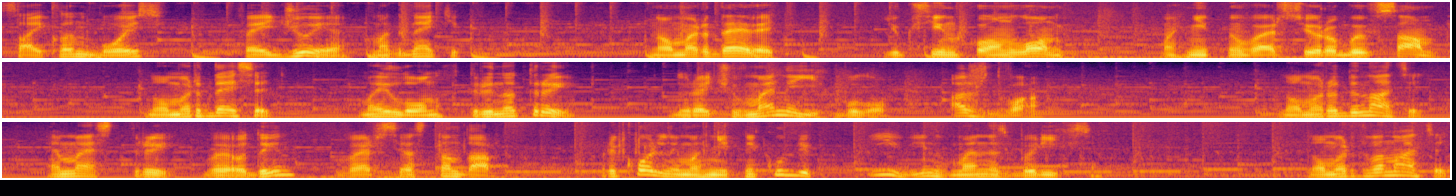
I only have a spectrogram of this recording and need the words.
Cyclone Boys Feijue Magnetic. Номер 9. Yuxin Huanlong. Магнітну версію робив сам. Номер 10. Meilong 3х3. До речі, в мене їх було аж два. Номер 11. MS3 V1 версія стандарт. Прикольний магнітний кубік, і він в мене зберігся. Номер 12.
